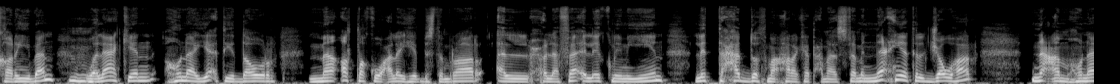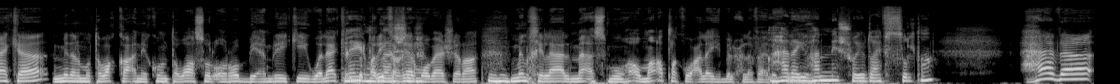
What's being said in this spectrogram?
قريبا ولكن هنا يأتي دور ما أطلقوا عليه باستمرار الحلفاء الإقليميين للتحدث مع حركة حماس فمن ناحية الجوهر نعم هناك من المتوقع أن يكون تواصل أوروبي أمريكي ولكن غير بطريقة مباشر. غير مباشرة من خلال ما أسموه أو ما أطلقوا عليه بالحلفاء هذا يهمش ويضعف السلطة؟ هذا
